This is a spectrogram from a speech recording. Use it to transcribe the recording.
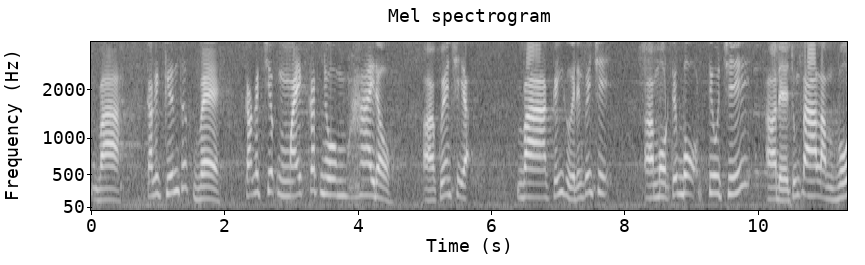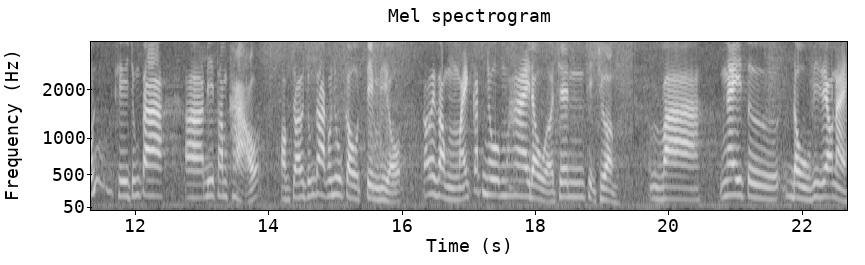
và các cái kiến thức về các cái chiếc máy cắt nhôm hai đầu à, quý anh chị ạ. Và kính gửi đến quý anh chị à, một cái bộ tiêu chí à, để chúng ta làm vốn khi chúng ta à, đi tham khảo hoặc cho chúng ta có nhu cầu tìm hiểu các cái dòng máy cắt nhôm hai đầu ở trên thị trường. Và ngay từ đầu video này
